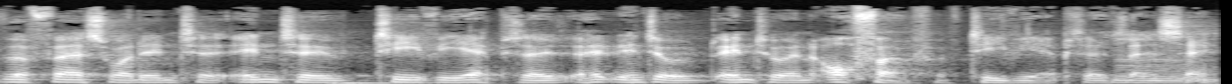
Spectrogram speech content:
the first one into into TV episodes into into an offer of TV episodes. Let's say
